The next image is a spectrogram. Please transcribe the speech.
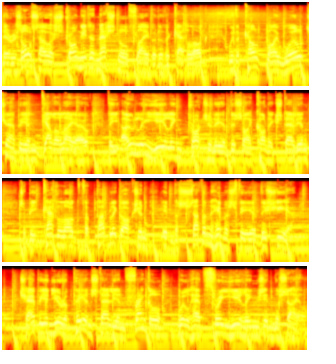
There is also a strong international flavour to the catalogue, with a cult by world champion Galileo, the only yearling progeny of this iconic stallion to be catalogued for public auction in the Southern Hemisphere this year. Champion European stallion Frankel will have three yearlings in the sale.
